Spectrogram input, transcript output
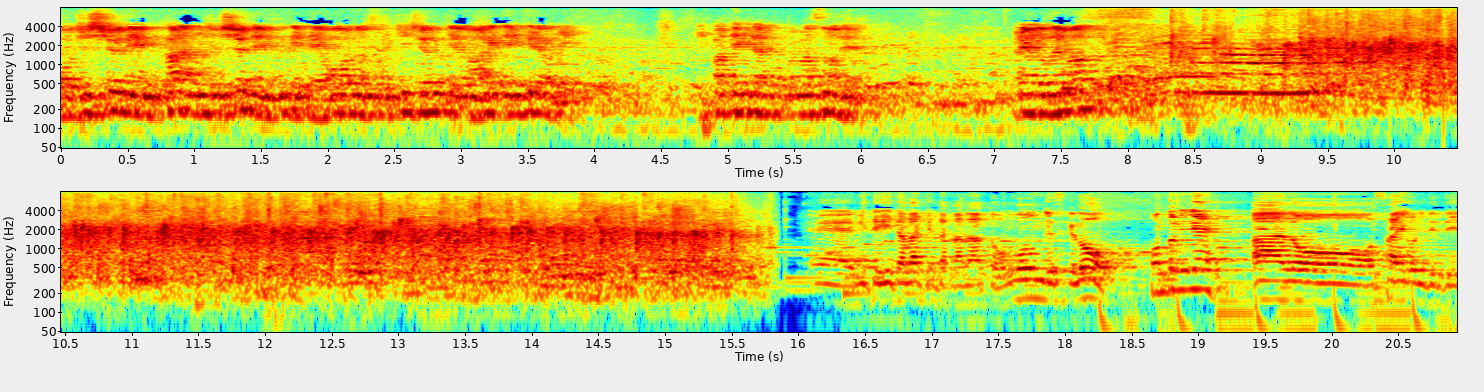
こう10周年から20周年に向けてオールのその基準っていうのを上げていけるように引っ張っていきたいと思いますのでありがとうございます。だけたかなと思うんですけど本当にね、あのー最後に出て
